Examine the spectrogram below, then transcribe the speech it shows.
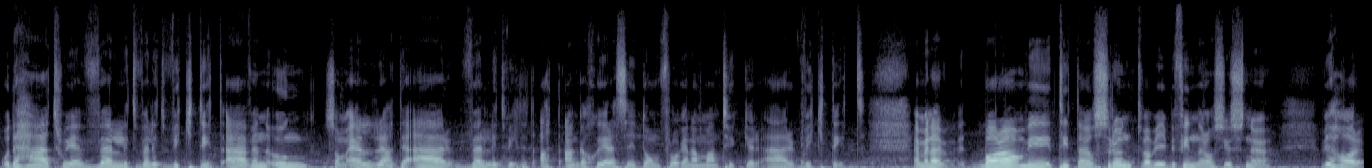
Och det här tror jag är väldigt, väldigt viktigt, även ung som äldre, att det är väldigt viktigt att engagera sig i de frågorna man tycker är viktigt. Jag menar, bara om vi tittar oss runt var vi befinner oss just nu. Vi har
